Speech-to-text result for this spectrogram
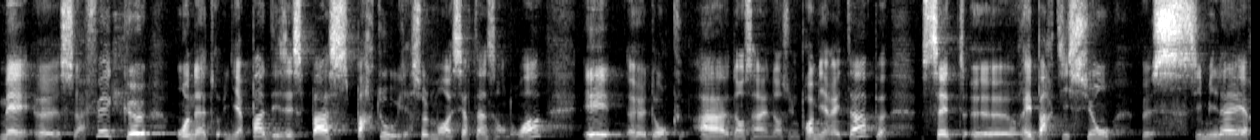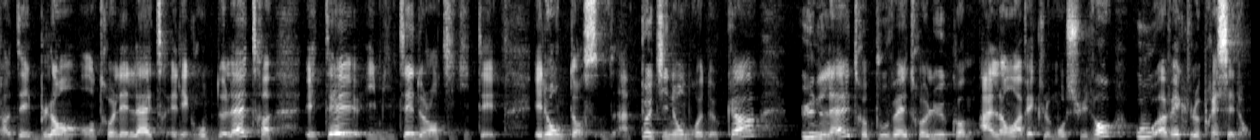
Mais euh, cela fait qu'il n'y a pas des espaces partout, il y a seulement à certains endroits. Et euh, donc, dans, une première étape, cette euh, répartition similaire des blancs entre les lettres et les groupes de lettres était imitée de l'Antiquité. Et donc, dans un petit nombre de cas, une lettre pouvait être lue comme allant avec le mot suivant ou avec le précédent.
